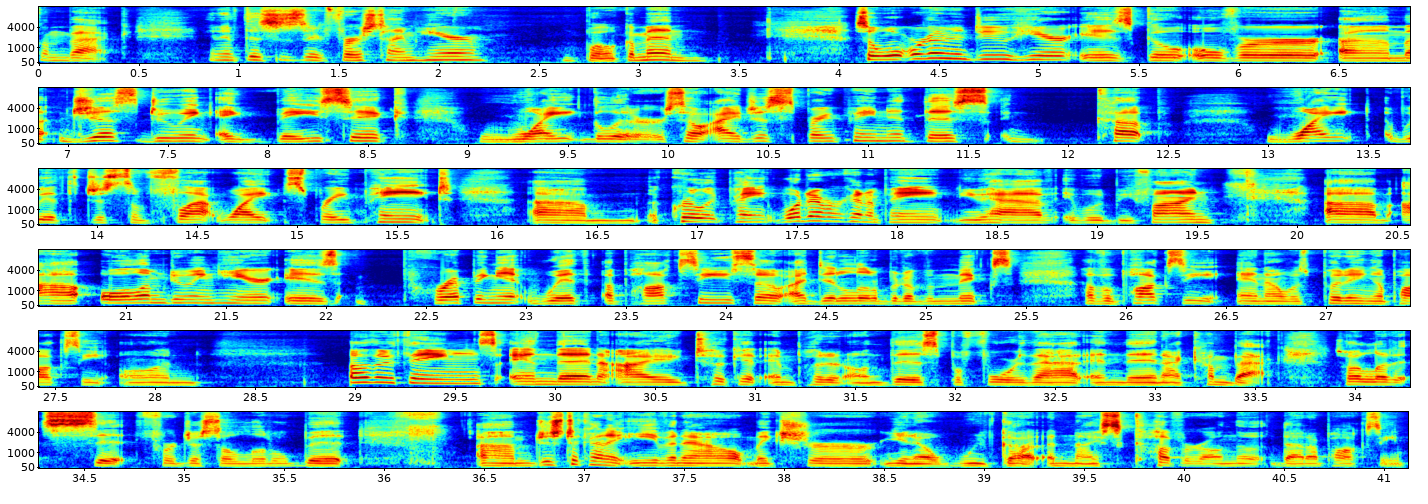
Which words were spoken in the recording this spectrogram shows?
Welcome back. And if this is your first time here, welcome in. So what we're going to do here is go over um, just doing a basic white glitter. So I just spray painted this cup white with just some flat white spray paint, um, acrylic paint, whatever kind of paint you have, it would be fine. Um, I, all I'm doing here is prepping it with epoxy. So I did a little bit of a mix of epoxy and I was putting epoxy on other things and then I took it and put it on this before that and then I come back. So I let it sit for just a little bit um, just to kind of even out, make sure, you know, we've got a nice cover on the, that epoxy.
